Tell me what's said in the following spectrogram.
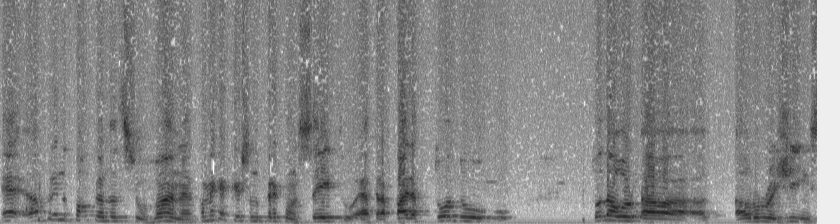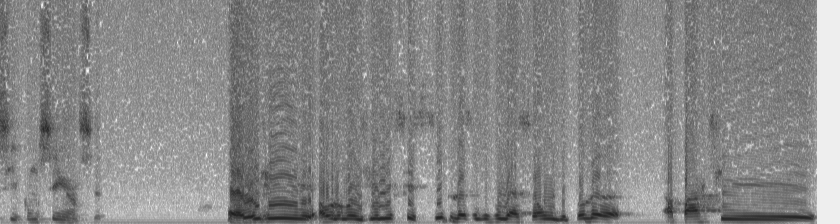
É, ampliando um pouco a pergunta Silvana, como é que a questão do preconceito atrapalha todo, toda a, a, a urologia em si, como ciência? É, hoje a urologia necessita dessa divulgação de toda a parte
